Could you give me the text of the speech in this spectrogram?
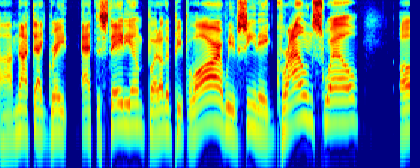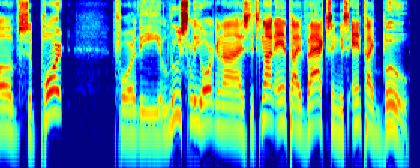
Uh, I'm not that great at the stadium, but other people are. We've seen a groundswell of support for the loosely organized, it's not anti vaxxing, it's anti boo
